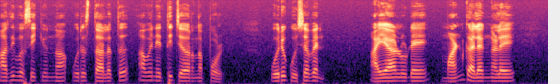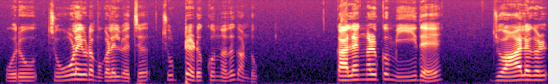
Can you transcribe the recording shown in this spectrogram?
അധിവസിക്കുന്ന ഒരു സ്ഥലത്ത് അവൻ എത്തിച്ചേർന്നപ്പോൾ ഒരു കുശവൻ അയാളുടെ മൺകലങ്ങളെ ഒരു ചൂളയുടെ മുകളിൽ വെച്ച് ചുട്ടെടുക്കുന്നത് കണ്ടു. കലങ്ങൾക്കു മീതെ ജ്വാലകൾ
